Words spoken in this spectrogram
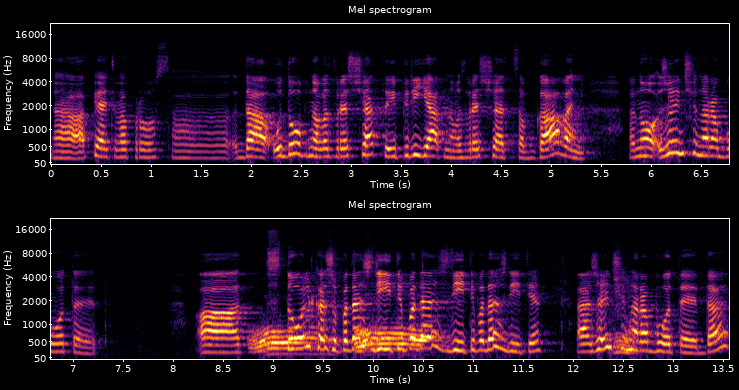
э, опять вопрос. Э, да, удобно возвращаться и приятно возвращаться в гавань, но женщина работает. А, столько же, подождите, подождите, подождите. А, женщина работает, да?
